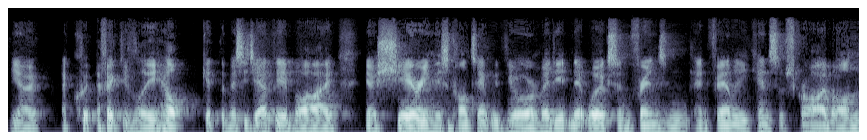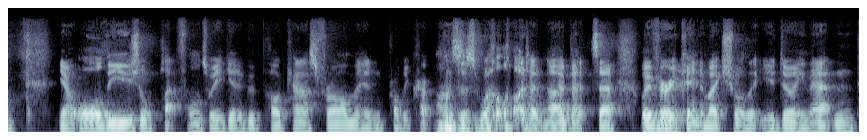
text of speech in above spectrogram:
you know, effectively help get the message out there by you know sharing this content with your immediate networks and friends and, and family. You can subscribe on you know all the usual platforms where you get a good podcast from and probably crap ones as well. I don't know but uh, we're very keen to make sure that you're doing that. And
